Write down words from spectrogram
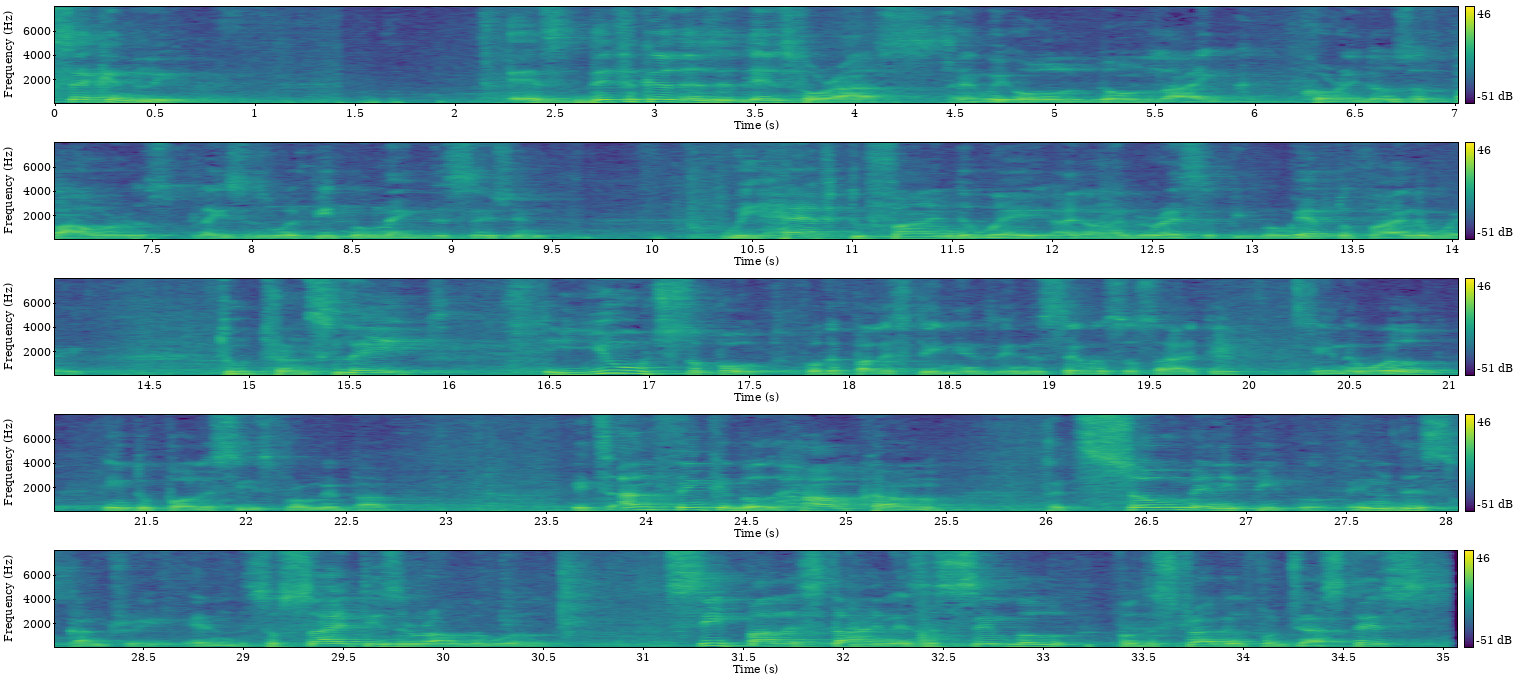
Secondly, as difficult as it is for us, and we all don't like corridors of powers, places where people make decisions, we have to find a way, I don't have a recipe, but we have to find a way to translate a huge support for the Palestinians in the civil society, in the world, into policies from above. It's unthinkable how come that so many people in this country, in societies around the world, see Palestine as a symbol for the struggle for justice,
